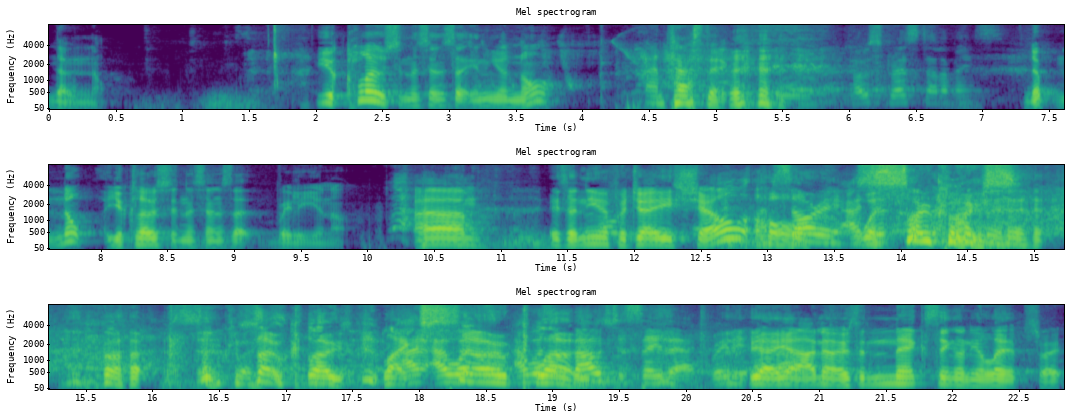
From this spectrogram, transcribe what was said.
No. No. You're close in the sense that in you're not. Fantastic. Postgres database. Nope. Nope, you're close in the sense that really you're not. Um, is a Neo4j shell? I'm or- sorry. I just, so close. so close, like I, I was, so I was about to say that. Really. yeah, about- yeah, I know. It's the next thing on your lips, right?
